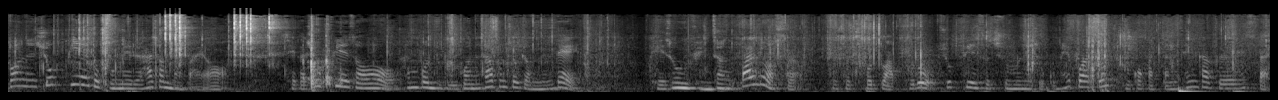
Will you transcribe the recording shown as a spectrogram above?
이거는 쇼피에서 구매를 하셨나봐요. 제가 쇼피에서 한 번도 물건을 사본 적이 없는데 배송이 굉장히 빨리 왔어요. 그래서 저도 앞으로 쇼피에서 주문을 조금 해봐도 좋을 것 같다는 생각을 했어요.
